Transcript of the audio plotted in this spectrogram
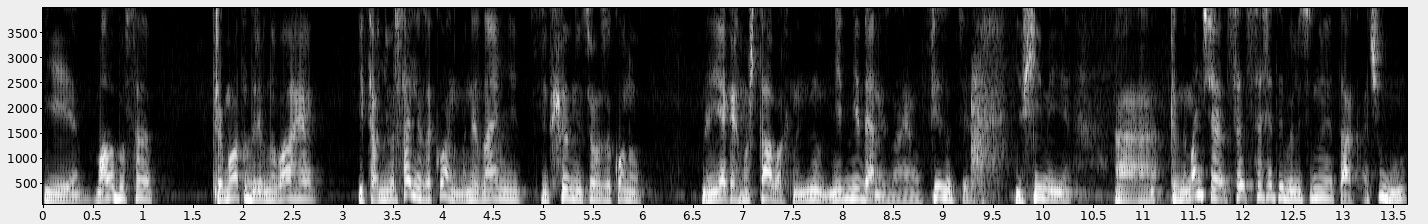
і мало би все прямувати до рівноваги. І це універсальний закон. Ми не знаємо ні відхилення цього закону на ніяких масштабах, ну, ніде не знаємо в фізиці, ні в хімії. А, Тим не менше, все все світ еволюціонує так. А чому?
